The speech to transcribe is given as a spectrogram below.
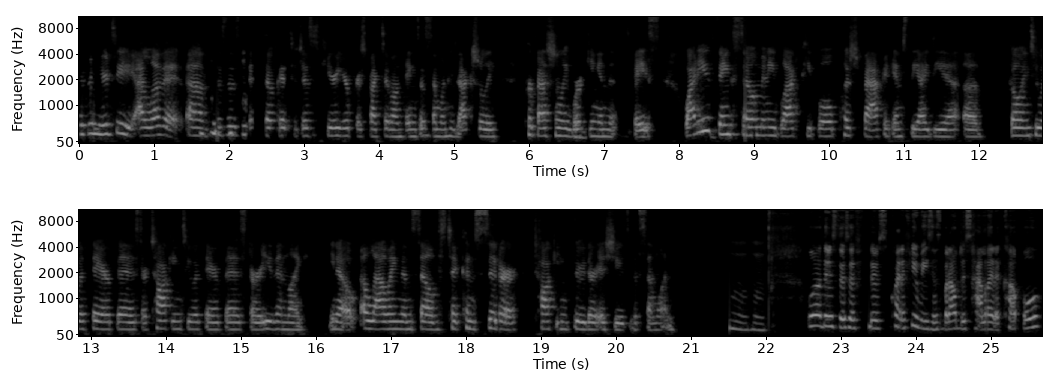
sipping your tea. I love it. Um, this is it's so good to just hear your perspective on things as someone who's actually professionally working in this space. Why do you think so many Black people push back against the idea of going to a therapist or talking to a therapist or even like, you know, allowing themselves to consider talking through their issues with someone? Mm-hmm. Well, there's there's a there's quite a few reasons, but I'll just highlight a couple.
